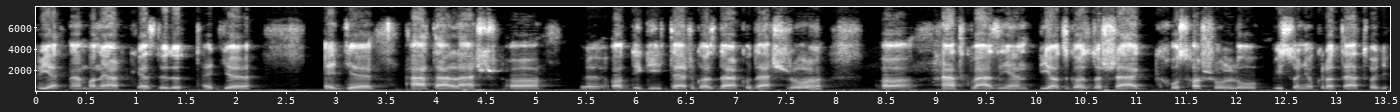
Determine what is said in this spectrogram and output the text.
Vietnámban elkezdődött egy, egy átállás a addigi tervgazdálkodásról a hát kvázi ilyen piacgazdasághoz hasonló viszonyokra, tehát hogy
